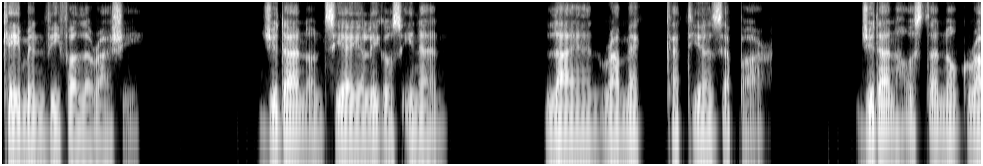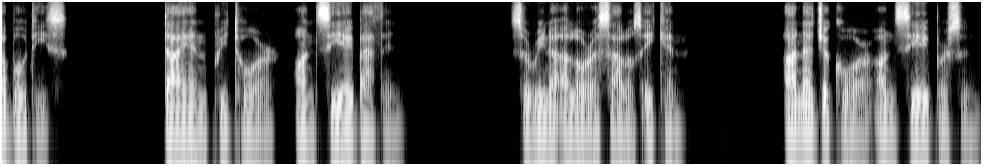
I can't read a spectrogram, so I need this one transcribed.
Cayman Vifa Larashi, Jidan on Cia Aligos Inan, Lion Ramek Katia Zepar, Jidan Hosta Nok Rabotis, Diane Pretor on Cia Bathin, Serena Alora Salos Aiken, Ana Jakor on Cia Purson,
